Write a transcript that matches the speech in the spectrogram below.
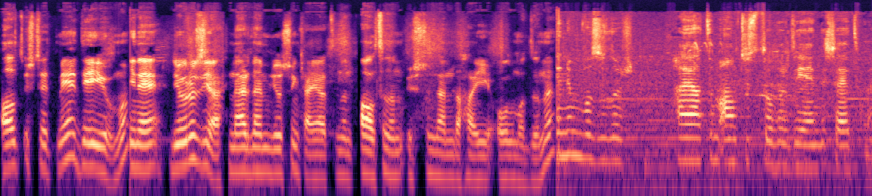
alt üst etmeye değiyor mu? Yine diyoruz ya nereden biliyorsun ki hayatının altının üstünden daha iyi olmadığını? Benim bozulur, hayatım alt üst olur diye endişe etme.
